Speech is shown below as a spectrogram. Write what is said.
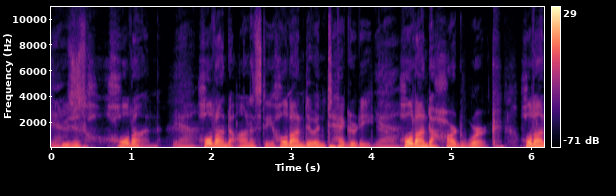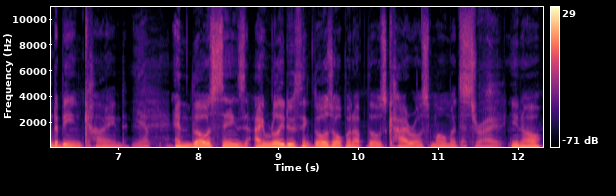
Yeah, You just hold on, yeah, hold on to honesty, hold on to integrity, yeah, hold on to hard work. Hold on to being kind. Yep. and those things i really do think those open up those kairos moments That's right. you know?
